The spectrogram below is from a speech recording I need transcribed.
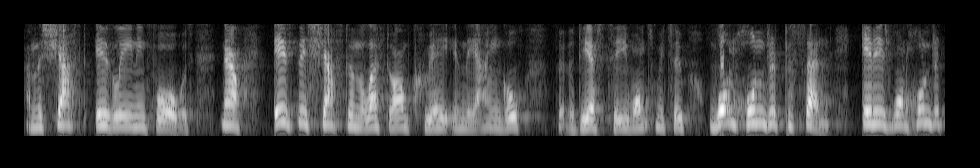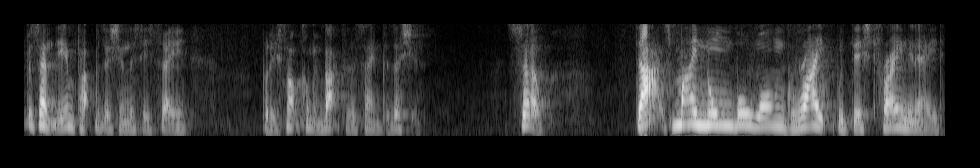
and the shaft is leaning forwards. Now, is this shaft and the left arm creating the angle that the DST wants me to? 100%. It is 100% the impact position this is saying, but it's not coming back to the same position. So, that's my number one gripe with this training aid.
